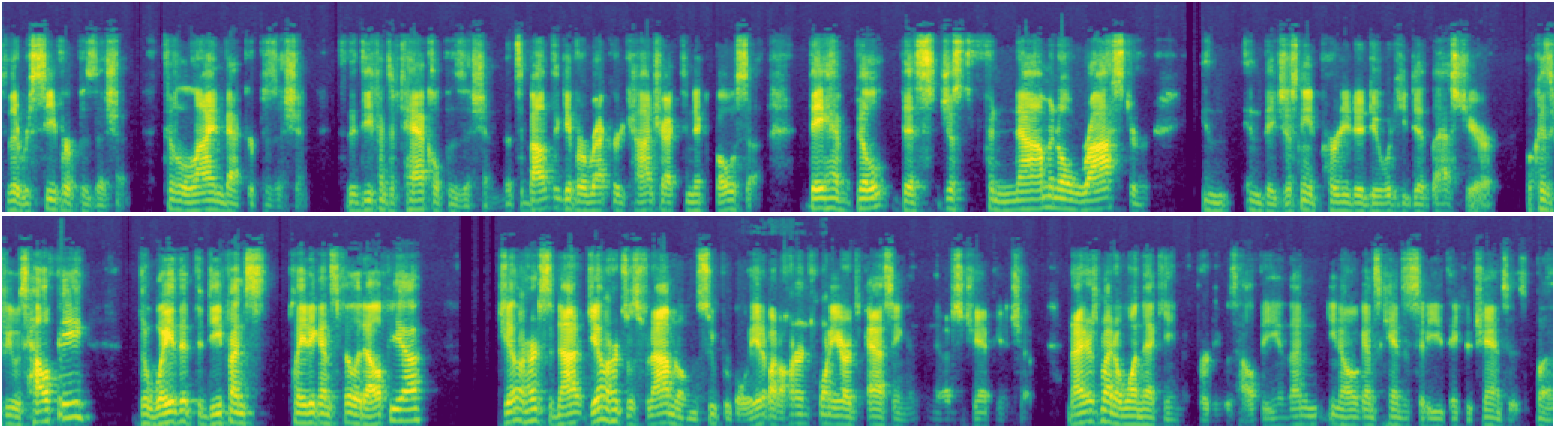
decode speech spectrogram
to the receiver position, to the linebacker position, to the defensive tackle position, that's about to give a record contract to Nick Bosa. They have built this just phenomenal roster, and, and they just need Purdy to do what he did last year. Because if he was healthy, the way that the defense played against Philadelphia, Jalen Hurts did not. Jalen Hurts was phenomenal in the Super Bowl. He had about 120 yards passing in the NFC Championship. Niners might have won that game if Purdy was healthy, and then you know against Kansas City, you take your chances. But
